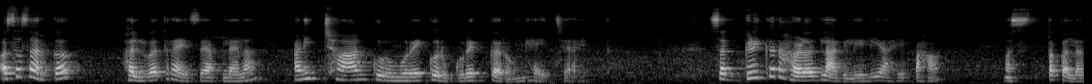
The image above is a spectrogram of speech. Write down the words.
असं सारखं हलवत राहायचं आहे आपल्याला आणि छान कुरमुरे कुरकुरीत करून घ्यायचे आहेत. सगळीकडे हळद लागलेली आहे पहा. मस्त कलर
